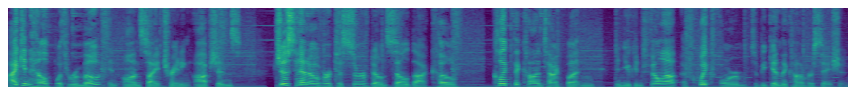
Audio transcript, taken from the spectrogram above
I can help with remote and on site training options. Just head over to servedon'tsell.co, click the contact button, and you can fill out a quick form to begin the conversation.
